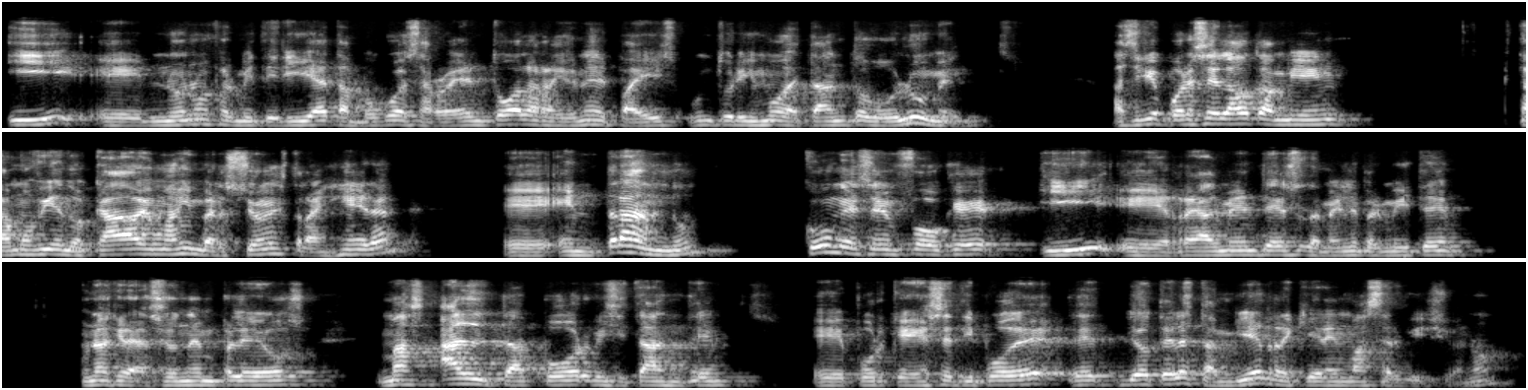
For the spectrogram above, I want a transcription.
y no nos permitiría tampoco desarrollar en todas las regiones del país un turismo de tanto volumen. Así que por ese lado también estamos viendo cada vez más inversión extranjera eh, entrando con ese enfoque y eh, realmente eso también le permite una creación de empleos más alta por visitante eh, porque ese tipo de, de, hoteles también requieren más servicios, ¿no?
